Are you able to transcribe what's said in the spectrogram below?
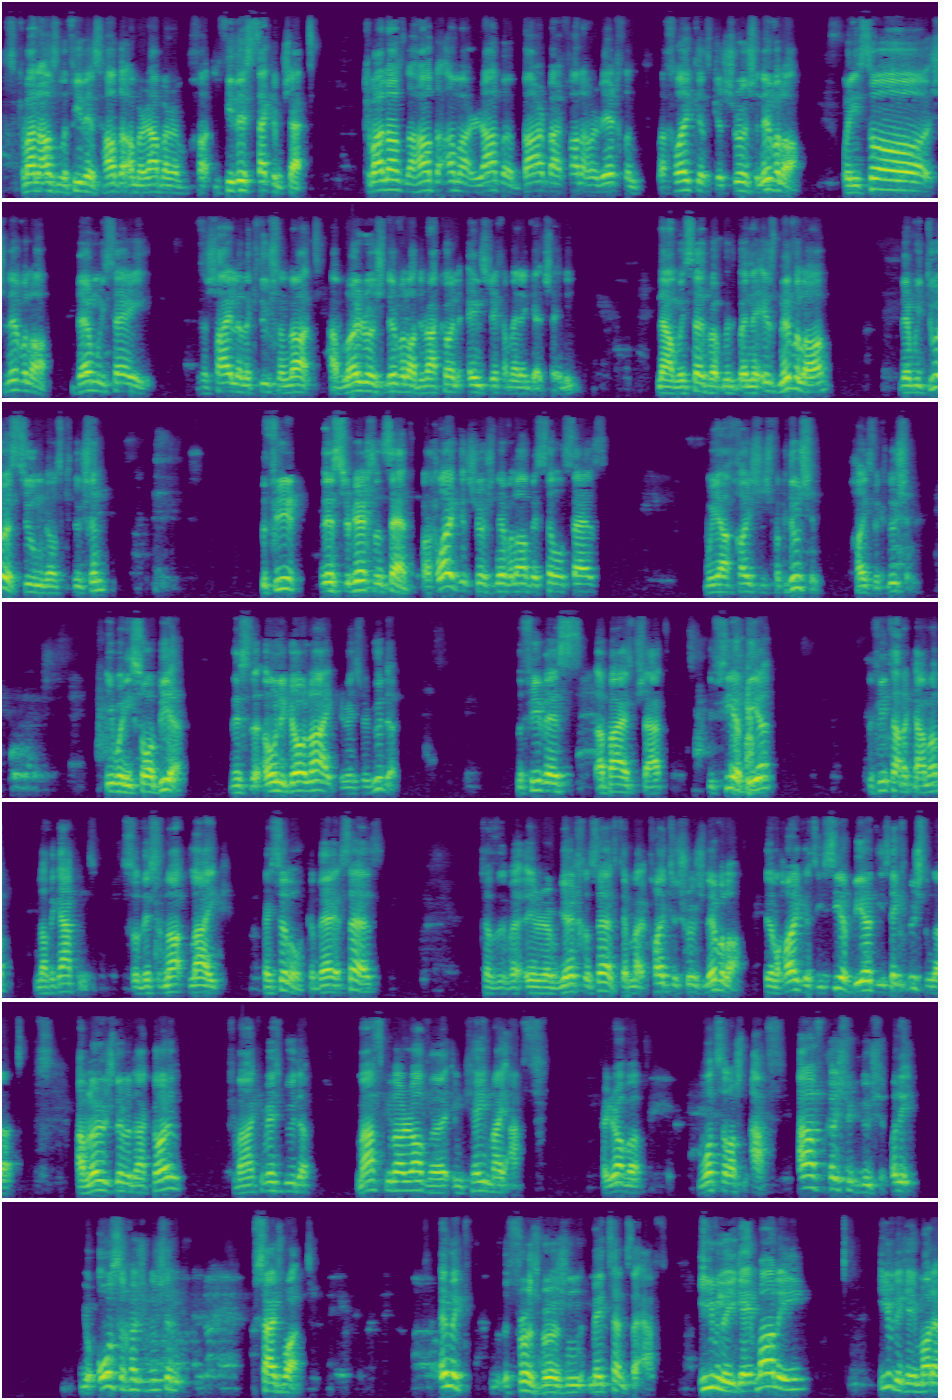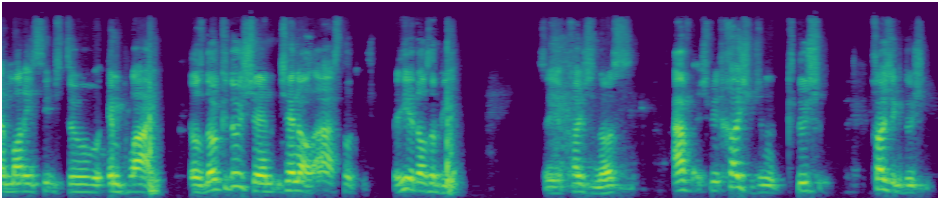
So come on, also the feed how the amar rabba feed is second. Come on, also how the amar rabba barba chana rebechlin machlekes kashru shenivala. When he saw shenivala, then we say the shaila the kedusha not. Have loyru shenivala the rakol ein shich amena get sheni. Now we said, but when there is nivala, then we do assume those kedushin. The fear this Rabbi Yechon said, Machlaik is Shrush Nivala Basil says, we are Chayshish for kedushin, Chayish for kedushin. Even when he saw a beer, this is the only go like Rabbi Yehuda. The fear this Abayas Pshat, you see a beer, the fear Tarakama, nothing happens. So this is not like Basil, because there it says, because Rabbi Yechon says, Machlaik is Shrush Nivala. The Machlaik is, you see a beer, you say kedushin not? I've learned that. Come on, Rabbi Yehuda. Maskula Rava in Kain my af. Hey Rava, what's the last af? Af kedusha. What do you? You're also chesed kedusha. Besides what? In the, the first version, it made sense the af. Even though you gave money, even if you gave money, and money seems to imply there was no say no, ah, still kedusha. But here there's a beer. So you're nos. Af should be chesed kedusha. Chesed kedusha.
